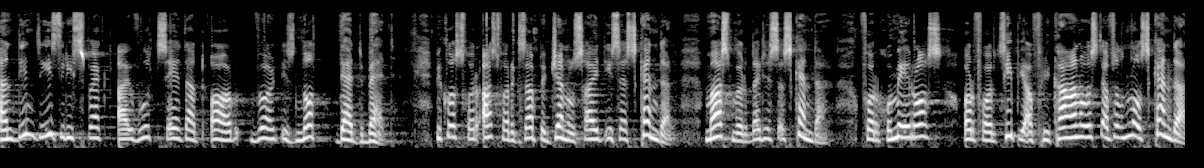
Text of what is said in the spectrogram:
And in this respect, I would say that our world is not that bad. Because for us, for example, genocide is a scandal. Mass murder is a scandal. For Homeros or for Scipio Africanus, there was no scandal.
